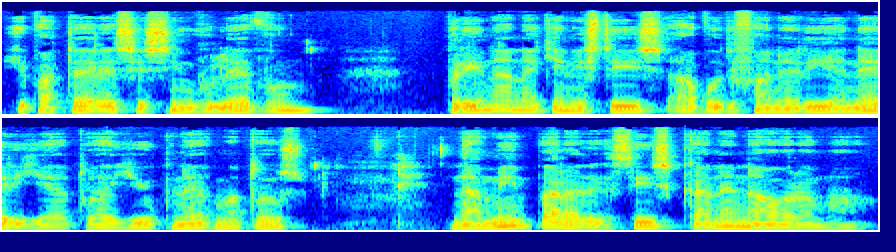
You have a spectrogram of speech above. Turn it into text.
Οι πατέρες σε συμβουλεύουν πριν ανακαινιστείς από τη φανερή ενέργεια του Αγίου Πνεύματος να μην παραδεχθείς κανένα όραμα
